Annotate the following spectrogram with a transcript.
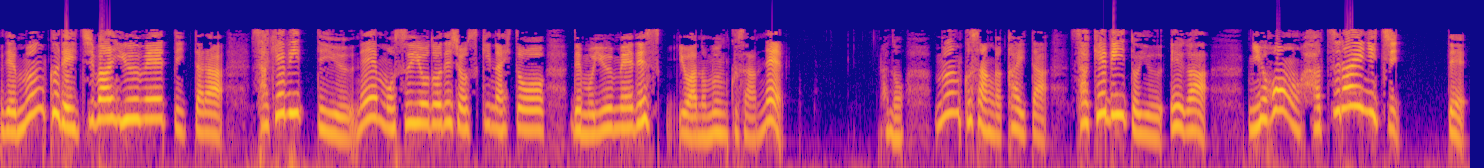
で、ムンクで一番有名って言ったら、叫びっていうね、もう水曜どうでしょう好きな人でも有名ですよ、あのムンクさんね。あの、ムンクさんが描いた叫びという絵が、日本初来日って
